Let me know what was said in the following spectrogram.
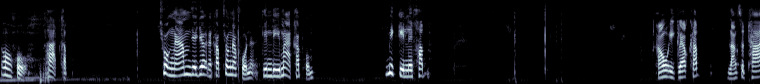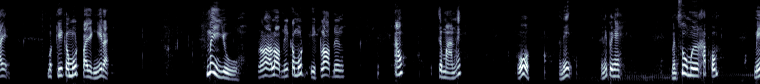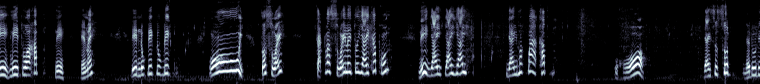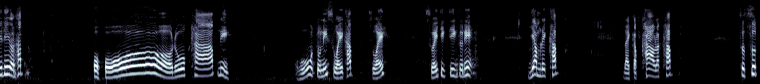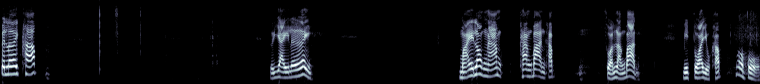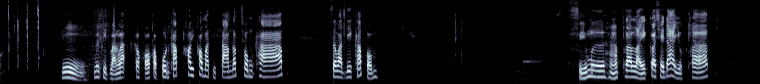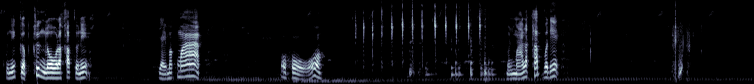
โอ้โห พลาดครับ ช่วงน้ำเยอะๆนะครับ ช่วงหน้าฝนอะ กินดีมากครับผม ไม่กินเลยครับ เอาอีกแล้วครับ หลังสุดท้าย เมื่อกี้ก็มุดไปอย่างนี้แหละ ไม่อยู่แล้วรอบนี้ก็มุดอีกรอบหนึ่งเอาจะมานไหมโอ้อันนี้ อันนี้เป็นไง เหมือนสู้มือครับผม มีมีตัวครับ นี่ เห็นไหมดิ้นดุกดิกดุกดิกโอ้ย ตัวสวย จัดว่าสวยเลยตัวใหญ่ครับ ผม นี่ใหญ่ใหญ่ใหญ่ใหญ่มากๆครับ โอ้โห ใหญ่สุดๆ เดี๋ยวดูดีๆก่อนครับ โอ้โห ดูครับนี่ โอ้โห ตัวนี้สวยครับ สวย สวยจริง ๆ ตัวนี้ เยี่ยมเลยครับ ได้กับข้าวแล้วครับ สุดๆ ไปเลยครับ ตัวใหญ่เลย ไม้ล่องน้ำข้างบ้านครับ สวนหลังบ้าน มีตัวอยู่ครับ โอ้โห นี่ไม่ผิดหวังละ ก็ขอขอบคุณครับที่เข้ามาติดตามรับชมครับ สวัสดีครับผม ฝีมือหาปลาไหลก็ใช้ได้อยู่ครับ ตัวนี้เกือบครึ่งโลแล้วครับ ตัวนี้ ใหญ่มากๆ โอ้โห มันมาแล้วครับวันนี้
